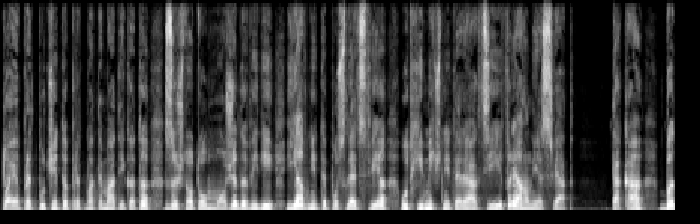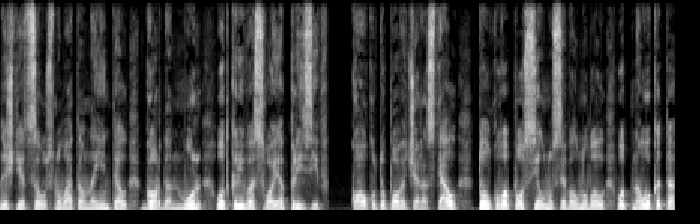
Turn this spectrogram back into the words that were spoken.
Той я предпочита пред математиката, защото може да види явните последствия от химичните реакции в реалния свят. Така, бъдещият съосновател на Интел Гордан Мур открива своя призив. Колкото повече растял, толкова по-силно се вълнувал от науката,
